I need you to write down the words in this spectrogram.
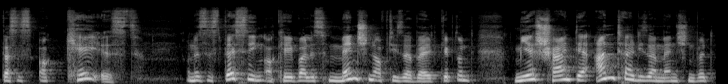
dass es okay ist. Und es ist deswegen okay, weil es Menschen auf dieser Welt gibt. Und mir scheint, der Anteil dieser Menschen wird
